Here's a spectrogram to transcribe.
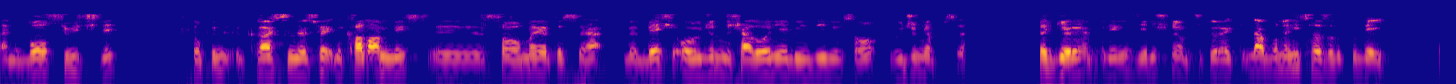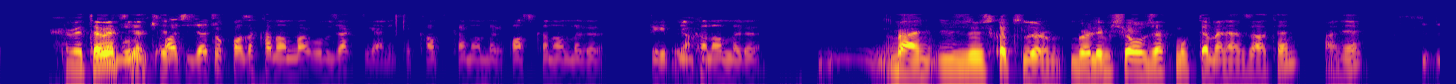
Yani bol switchli. Topun karşısında sürekli kalan bir e, savunma yapısı ve beş oyuncunun dışarıda oynayabildiği bir hücum yapısı da görebiliriz diye düşünüyorum. Çünkü rakipler buna hiç hazırlıklı değil. Evet evet. Bunun yani. açacağı çok fazla kanallar olacaktır yani. İşte kat kanalları, pas kanalları, dribbling kanalları. Ben yüzde yüz katılıyorum. Böyle bir şey olacak muhtemelen zaten. Hani hı hı.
